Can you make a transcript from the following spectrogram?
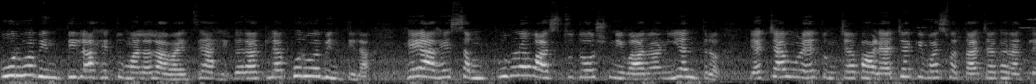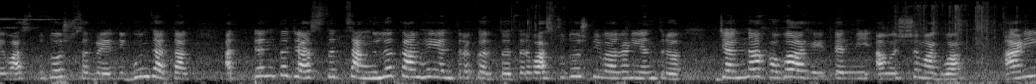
पूर्व भिंतीला हे तुम्हाला लावायचे आहे. घरातल्या पूर्व भिंतीला. हे आहे संपूर्ण वास्तुदोष निवारण यंत्र. याच्यामुळे तुमच्या भाड्याच्या किंवा स्वतःच्या घरातले वास्तुदोष सगळे निघून जातात. अत्यंत जास्त चांगलं काम हे यंत्र करतं. तर वास्तुदोष निवारण यंत्र ज्यांना हवं आहे त्यांनी अवश्य मागवा आणि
